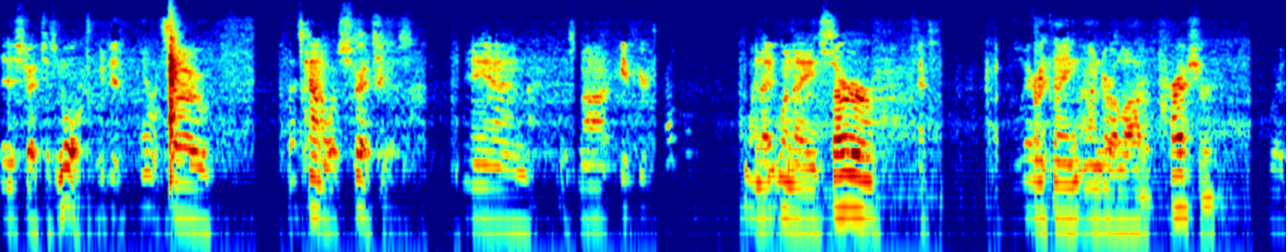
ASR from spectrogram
then it stretches more. So that's kind of what stretch is. And it's not when they when they serve everything under a lot of pressure, which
